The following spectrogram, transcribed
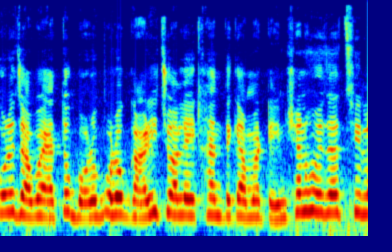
করে যাব? এত বড় বড় গাড়ি চলে এখান থেকে, আমার টেনশন হয়ে যাচ্ছিল।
